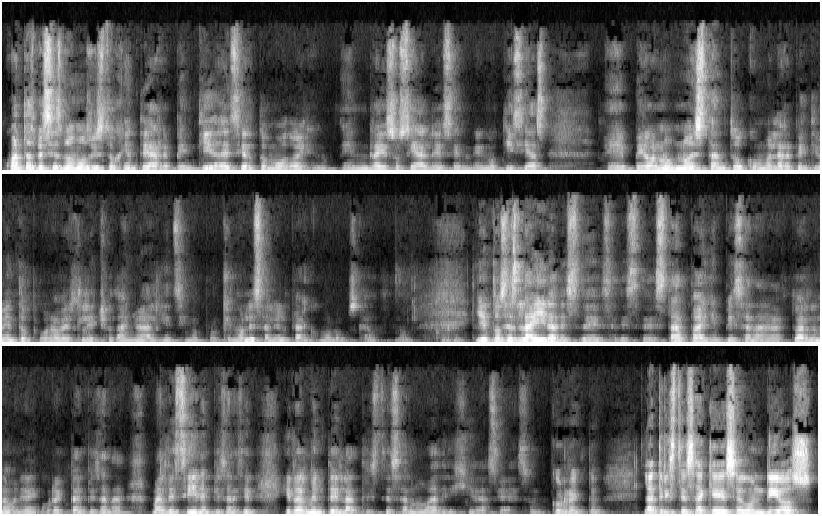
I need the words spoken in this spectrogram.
¿cuántas veces no hemos visto gente arrepentida de cierto modo en, en redes sociales, en, en noticias? Eh, pero no, no es tanto como el arrepentimiento por haberle hecho daño a alguien, sino porque no le salió el plan como lo buscaban. ¿no? Y entonces la ira des, des, se destapa y empiezan a actuar de una manera incorrecta, empiezan a maldecir, empiezan a decir, y realmente la tristeza no va dirigida hacia eso. ¿no? Correcto. La tristeza que es según Dios,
